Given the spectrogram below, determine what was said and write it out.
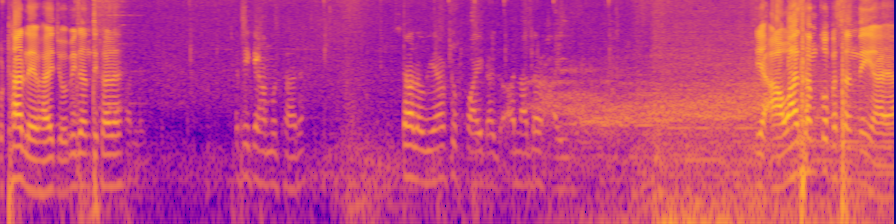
उठा ले भाई जो भी गन दिखा रहा है ठीक है हम उठा रहे चलो we have to fight another hi ये आवाज़ हमको पसंद नहीं आया।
